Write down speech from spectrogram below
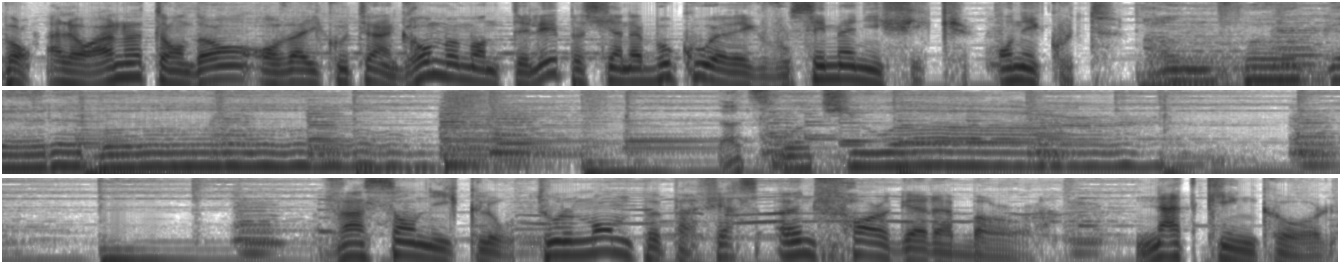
Bon, alors en attendant, on va écouter un grand moment de télé parce qu'il y en a beaucoup avec vous. C'est magnifique. On écoute. Unforgettable. That's what you are. Vincent Niclot, tout le monde peut pas faire. Unforgettable. Nat King Cole.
